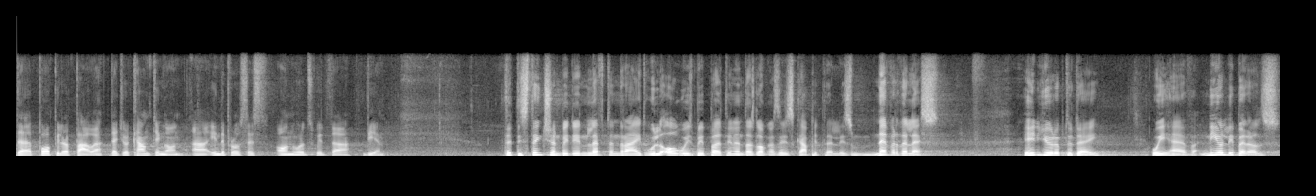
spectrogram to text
the popular power that you're counting on uh, in the process onwards with uh, DiEM? The distinction between left and right will always be pertinent as long as there is capitalism. Nevertheless, in Europe today, we have neoliberals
